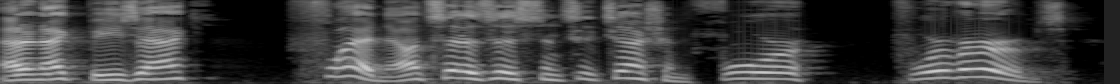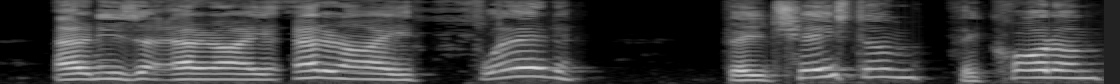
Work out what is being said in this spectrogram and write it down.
Adonai Bezek fled. Now it says this in succession, four, four verbs. Adonai, Adonai, Adonai fled, they chased him, they caught him,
